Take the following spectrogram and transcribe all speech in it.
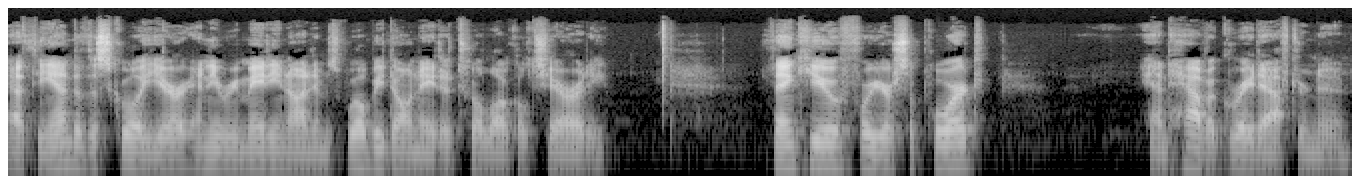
At the end of the school year, any remaining items will be donated to a local charity. Thank you for your support and have a great afternoon.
